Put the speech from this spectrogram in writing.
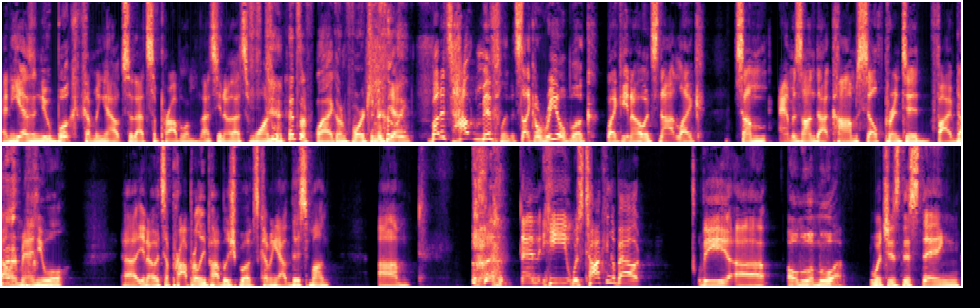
and he has a new book coming out. So that's a problem. That's you know that's one. That's a flag, unfortunately. yeah, but it's Houghton Mifflin. It's like a real book. Like you know, it's not like some Amazon.com self printed five dollar manual. Uh, you know, it's a properly published book. It's coming out this month. Um, and he was talking about the uh, Oumuamua, which is this thing.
